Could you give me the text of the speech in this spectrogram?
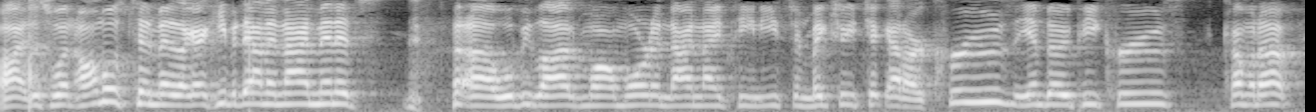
All right, this went almost 10 minutes. I got to keep it down to 9 minutes. Uh, we'll be live tomorrow morning, 9:19 Eastern. Make sure you check out our cruise, the MWP cruise coming up.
